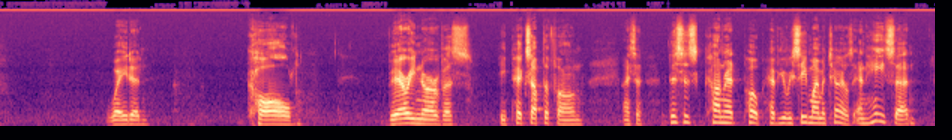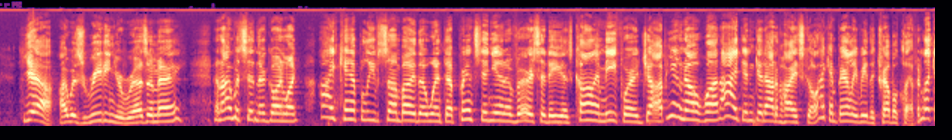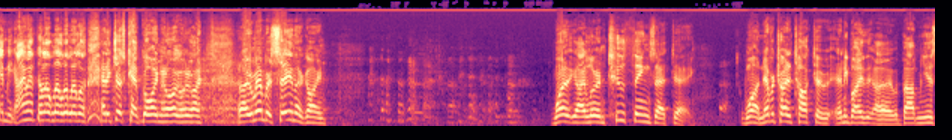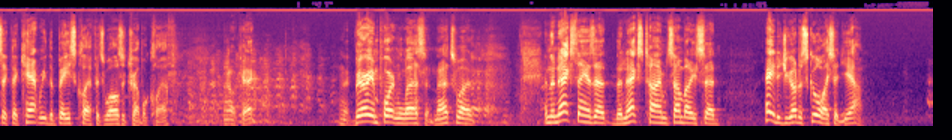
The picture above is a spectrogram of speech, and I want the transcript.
waited, called, very nervous. He picks up the phone. I said, This is Conrad Pope. Have you received my materials? And he said, Yeah, I was reading your resume. And I was sitting there going like, I can't believe somebody that went to Princeton University is calling me for a job. You know what? I didn't get out of high school. I can barely read the treble clef. And look at me. I went to and it just kept going and going and going. And I remember sitting there going, one, I learned two things that day. One, never try to talk to anybody uh, about music that can't read the bass clef as well as a treble clef. Okay? Very important lesson. That's what. And the next thing is that the next time somebody said, Hey, did you go to school? I said, Yeah.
